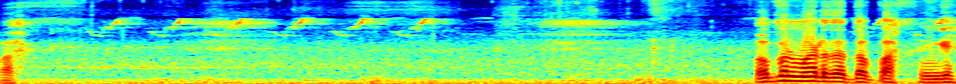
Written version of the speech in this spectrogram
ಬಾ. ಓಪನ್ ಮಾಡ್ದತ್ತಪ್ಪ, ಹಿಂಗೆ.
